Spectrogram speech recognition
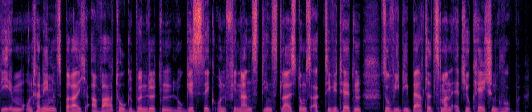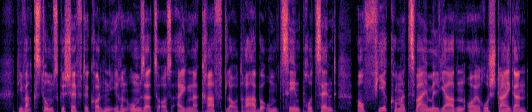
die im Unternehmensbereich Avato gebündelten Logistik- und Finanzdienstleistungsaktivitäten sowie die Bertelsmann Education Group. Die Wachstumsgeschäfte konnten ihren Umsatz aus eigener Kraft laut Rabe um 10 Prozent auf 4,2 Milliarden Euro steigern.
